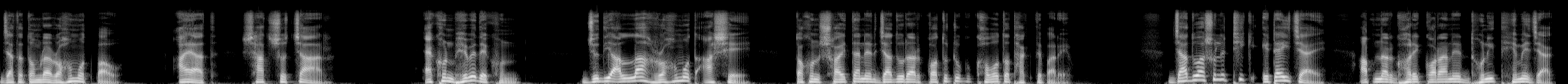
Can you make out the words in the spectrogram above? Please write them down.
যাতে তোমরা রহমত পাও। আয়াত সাতশো চার। এখন ভেবে দেখুন, যদি আল্লাহ রহমত আসে, তখন শয়তানের জাদুর আর কতটুকু ক্ষমতা থাকতে পারে? জাদু আসলে ঠিক এটাই চায়, আপনার ঘরে কোরআনের ধ্বনি থেমে যাক।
